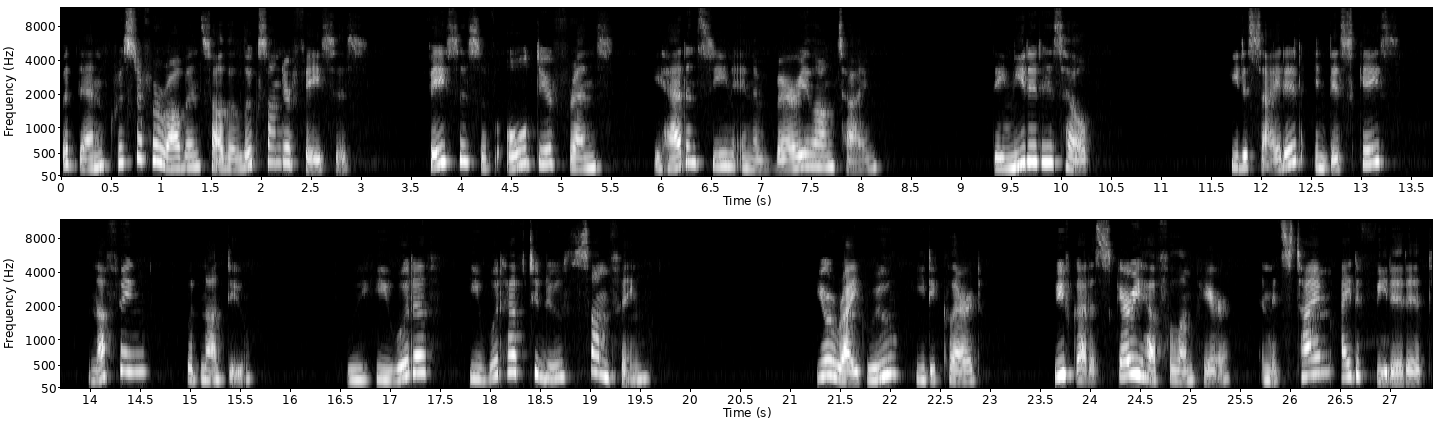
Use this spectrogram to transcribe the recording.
But then Christopher Robin saw the looks on their faces. Faces of old dear friends he hadn't seen in a very long time. They needed his help. He decided, in this case, nothing would not do. He would have, he would have to do something. You're right, Roo, he declared. We've got a scary heffalump here, and it's time I defeated it.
